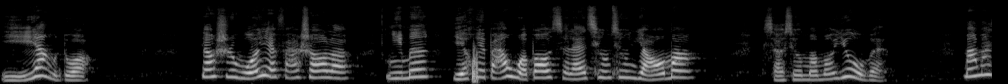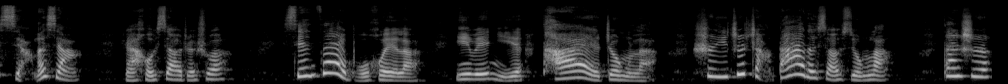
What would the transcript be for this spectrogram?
一样多。”“要是我也发烧了，你们也会把我抱起来轻轻摇吗？”小熊毛毛又问：“妈妈想了想，然后笑着说：‘现在不会了，因为你太重了，是一只长大的小熊了。但是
